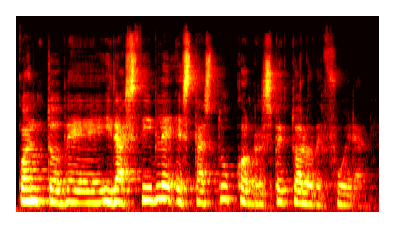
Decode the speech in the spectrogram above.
cuánto de irascible estás tú con respecto a lo de fuera.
